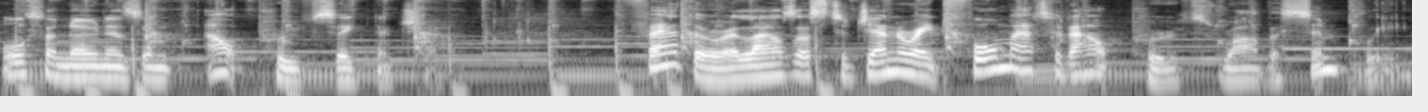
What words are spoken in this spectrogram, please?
also known as an outproof signature. Feather allows us to generate formatted outproofs rather simply.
